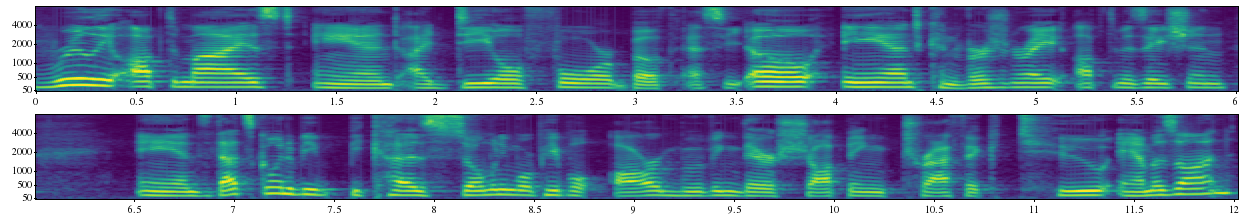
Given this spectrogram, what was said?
really optimized and ideal for both SEO and conversion rate optimization. And that's going to be because so many more people are moving their shopping traffic to Amazon.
